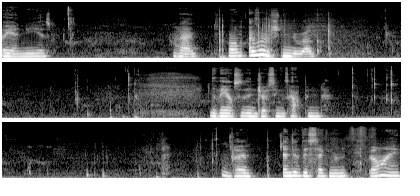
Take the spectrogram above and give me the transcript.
Oh yeah, New Year's. Okay. Well, everyone's seen the rug. Nothing else as interesting has happened. Okay. End of this segment. Bye.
